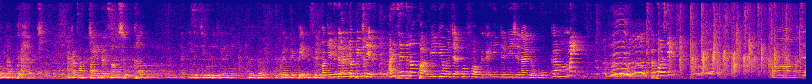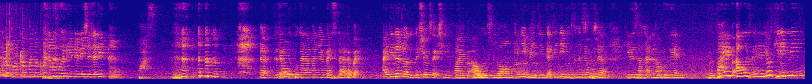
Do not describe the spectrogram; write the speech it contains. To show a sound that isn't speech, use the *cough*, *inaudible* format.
akan sampai masuk kalbu hati dan jiwa dan segalanya Betul. aku dah merepek ni sorry Okay, kita lagi topik sikit. I saya ternampak video Jack perform dekat Indonesian Idol. Bukan mic. Tepuk sikit. Ah, Jack dah makan menempuh nama di Indonesia. Jadi, *clears throat* pas. *laughs* jadi satu pengalaman yang best lah dapat I didn't know that the show is actually 5 hours long Can you imagine kat sini 2.5 jam pun dah kira sangat lama kan Betul. 5 hours that, you're kidding me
